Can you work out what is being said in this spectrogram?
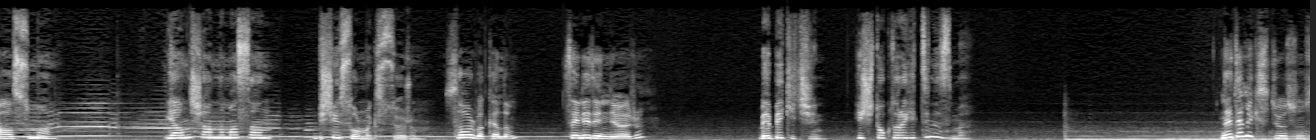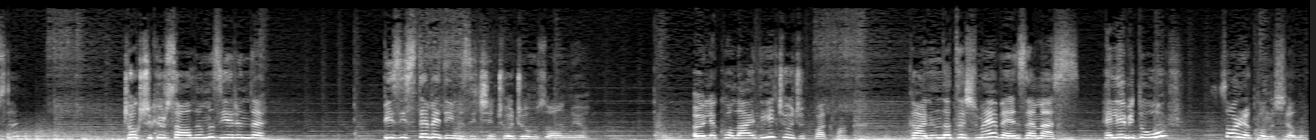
Asuman, yanlış anlamazsan bir şey sormak istiyorum. Sor bakalım. Seni dinliyorum. Bebek için hiç doktora gittiniz mi? Ne demek istiyorsun sen? Çok şükür sağlığımız yerinde. Biz istemediğimiz için çocuğumuz olmuyor. Öyle kolay değil çocuk bakmak. Karnında taşımaya benzemez. Hele bir doğur, sonra konuşalım.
